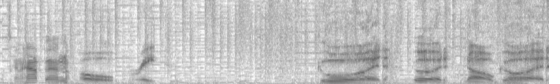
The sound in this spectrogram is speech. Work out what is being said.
What's gonna happen. Oh, great. Good. Good. No, good.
